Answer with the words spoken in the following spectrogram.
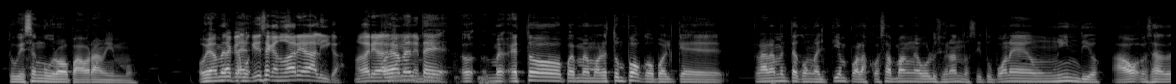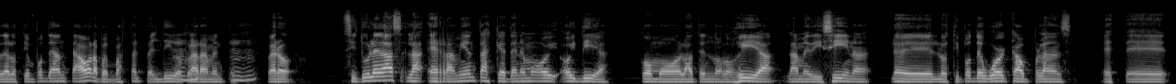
estuviese en Europa ahora mismo. o sea, Obviamente, como que dice que no daría la liga. No daría la liga en la obviamente eh, me- esto pues me molesta un poco porque claramente con el tiempo las cosas van evolucionando. Si tú pones un indio, a- o sea, de los tiempos de antes a ahora, pues va a estar perdido claramente. Pero si tú le das las herramientas que tenemos hoy, hoy día, como la tecnología, la medicina, los tipos de workout plans, este,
